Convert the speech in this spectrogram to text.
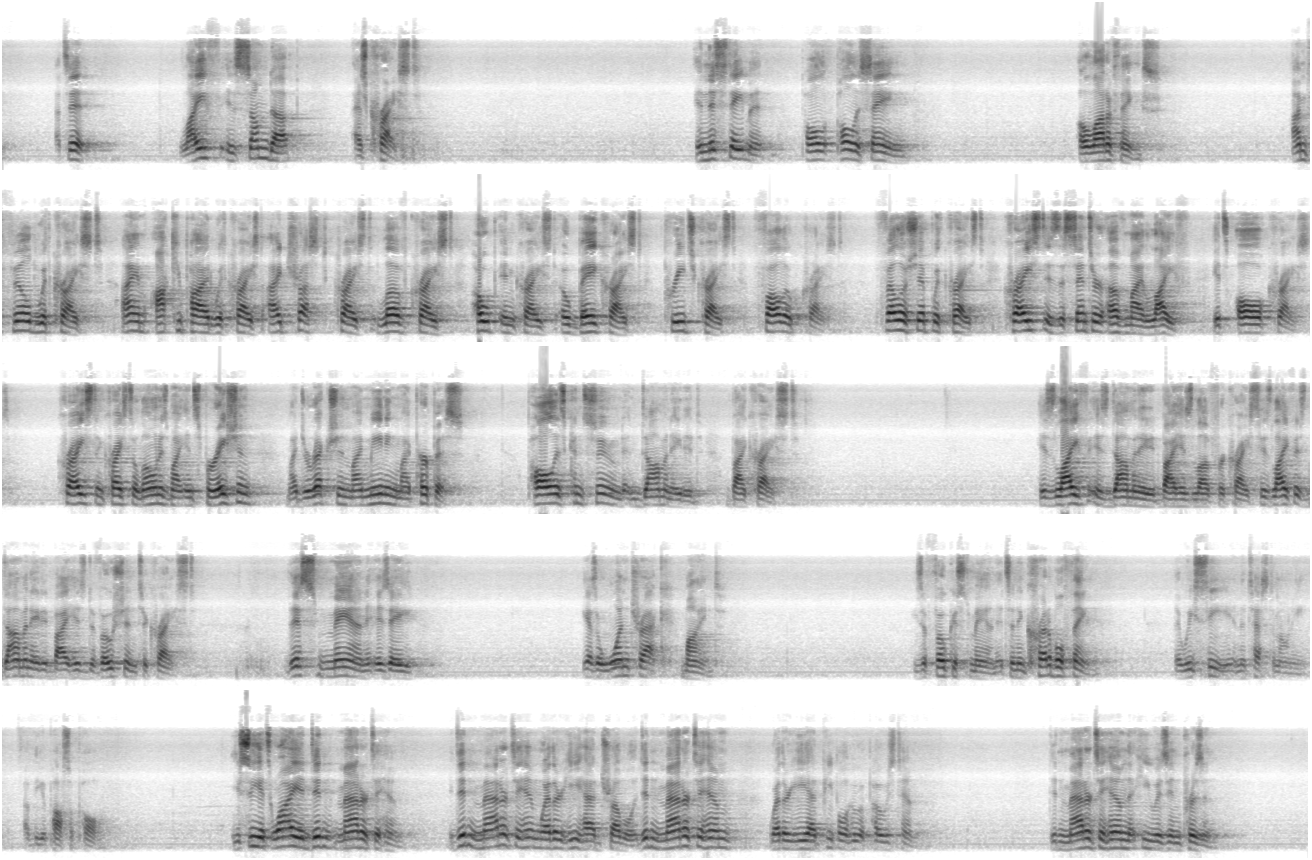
That's it. Life is summed up as Christ. In this statement, Paul, Paul is saying a lot of things. I'm filled with Christ. I am occupied with Christ. I trust Christ, love Christ, hope in Christ, obey Christ, preach Christ, follow Christ, fellowship with Christ. Christ is the center of my life. It's all Christ. Christ and Christ alone is my inspiration, my direction, my meaning, my purpose. Paul is consumed and dominated by Christ. His life is dominated by his love for Christ. His life is dominated by his devotion to Christ. This man is a he has a one-track mind. He's a focused man. It's an incredible thing. That we see in the testimony of the Apostle Paul. You see, it's why it didn't matter to him. It didn't matter to him whether he had trouble. It didn't matter to him whether he had people who opposed him. It didn't matter to him that he was in prison.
